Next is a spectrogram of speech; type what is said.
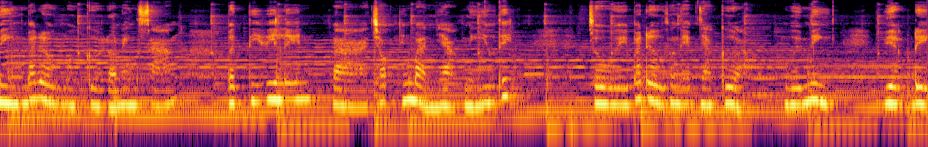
Mình bắt đầu mở cửa đón ánh sáng, bật tivi lên và chọn những bản nhạc mình yêu thích. Rồi bắt đầu dọn dẹp nhà cửa. Với mình, việc để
